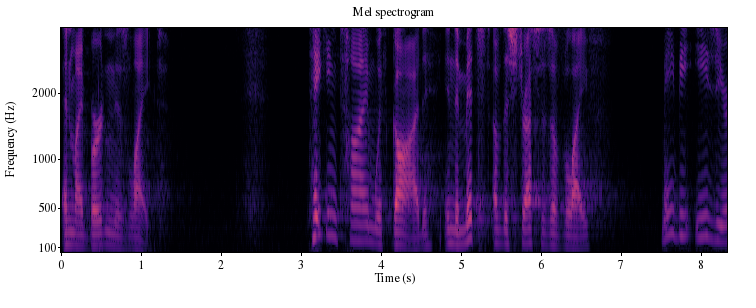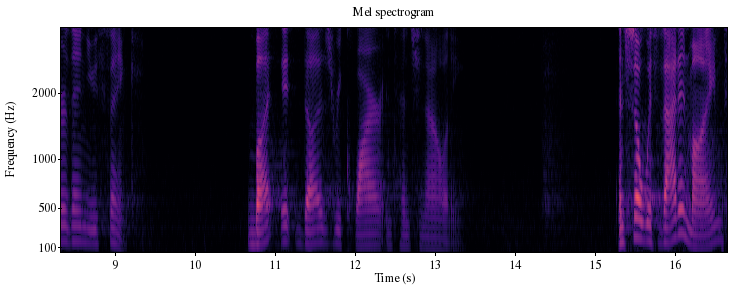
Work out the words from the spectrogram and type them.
and my burden is light. Taking time with God in the midst of the stresses of life may be easier than you think, but it does require intentionality. And so, with that in mind,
